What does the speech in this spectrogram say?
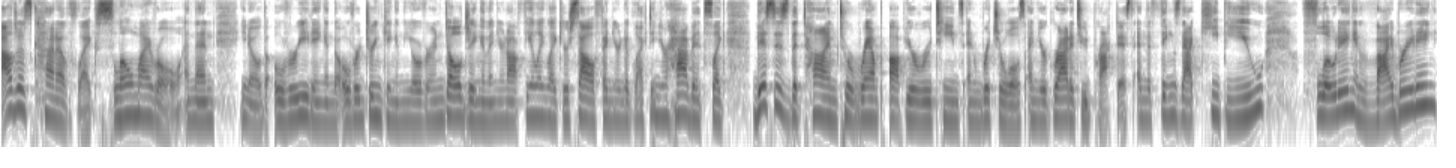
I'll just kind of like slow my roll. And then, you know, the overeating and the over drinking and the overindulging, and then you're not feeling like yourself and you're neglecting your habits. Like, this is the time to ramp up your routines and rituals and your gratitude practice and the things that keep you floating and vibrating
